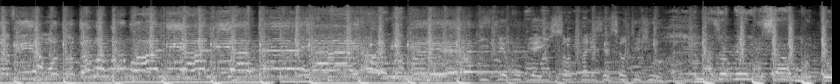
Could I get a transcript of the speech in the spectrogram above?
levia moto ntongo mpongo alialia te yaye mobiai centralisation toujours nazopelisa moto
